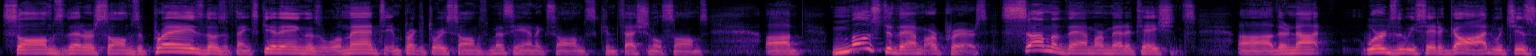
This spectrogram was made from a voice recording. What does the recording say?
psalms that are psalms of praise, those of thanksgiving, those of lament, imprecatory psalms, messianic psalms, confessional psalms. Um, most of them are prayers. Some of them are meditations. Uh, they're not words that we say to God, which is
